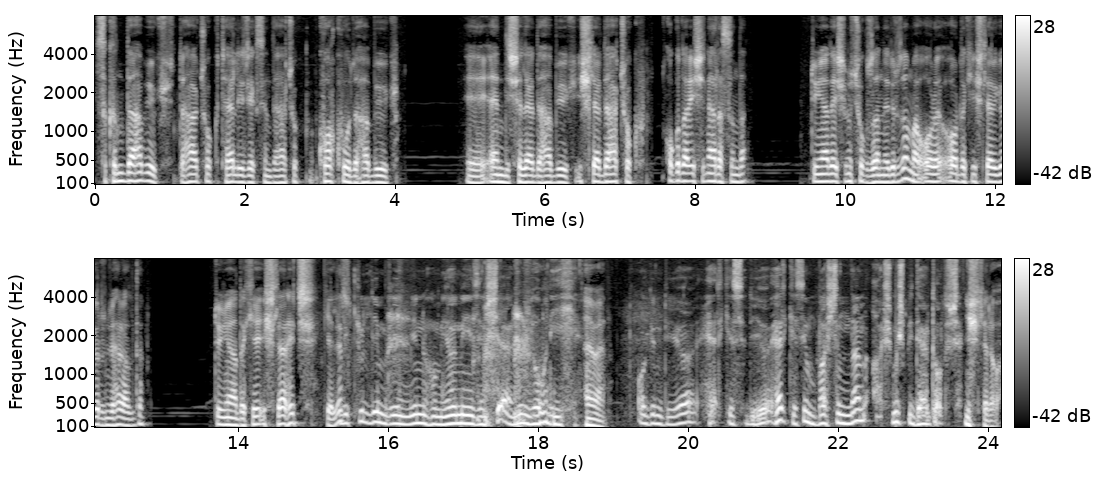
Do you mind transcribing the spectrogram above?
sıkıntı daha büyük. Daha çok terleyeceksin, daha çok korku daha büyük. E, endişeler daha büyük, işler daha çok. O kadar işin arasında dünyada işimiz çok zannediyoruz ama or- oradaki işleri görünce herhalde dünyadaki işler hiç gelir. Likülli imri'in minhum yevmeyizin şe'nun yuğnihi. Evet. O gün diyor herkesi diyor herkesin başından aşmış bir derdi olacak. işleri var.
